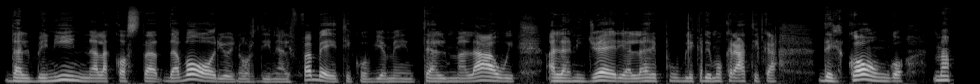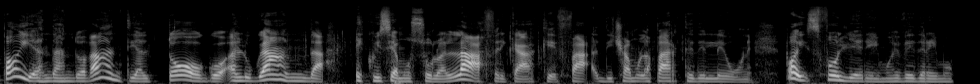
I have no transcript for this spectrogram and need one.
dal Benin alla Costa d'Avorio in ordine alfabetico ovviamente, al Malawi, alla Nigeria, alla Repubblica Democratica del Congo, ma poi andando avanti al Togo, all'Uganda e qui siamo solo all'Africa che fa diciamo la parte del leone. Poi sfoglieremo e vedremo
